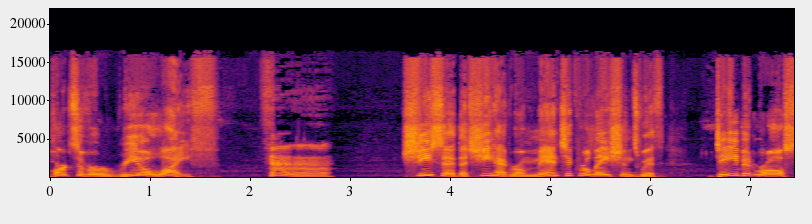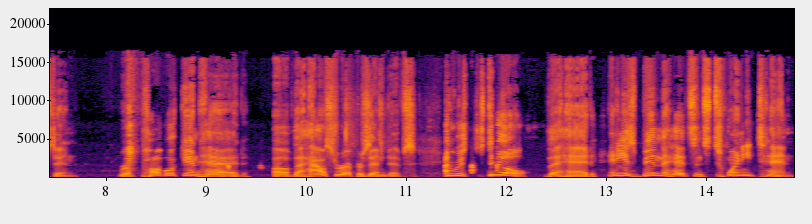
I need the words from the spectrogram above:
parts of her real life. Hmm. She said that she had romantic relations with David Ralston, Republican head of the House of Representatives, who is still the head, and he has been the head since 2010.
